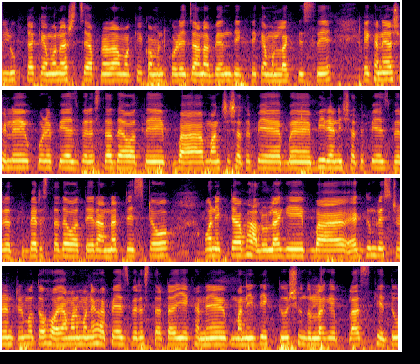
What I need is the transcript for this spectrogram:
লুকটা কেমন আসছে আপনারা আমাকে কমেন্ট করে জানাবেন, দেখতে কেমন লাগতেছে। এখানে আসলে উপরে পেঁয়াজ বেরেস্তা দেওয়াতে বা মাংসের সাথে বিরিয়ানির সাথে পেঁয়াজ বেরে- বেরেস্তা দেওয়াতে রান্নার টেস্টটাও অনেকটা ভালো লাগে বা একদম রেস্টুরেন্টের মতো হয়। আমার মনে হয় পেঁয়াজ বেরেস্তাটাই এখানে মানে দেখতেও সুন্দর লাগে প্লাস খেতেও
